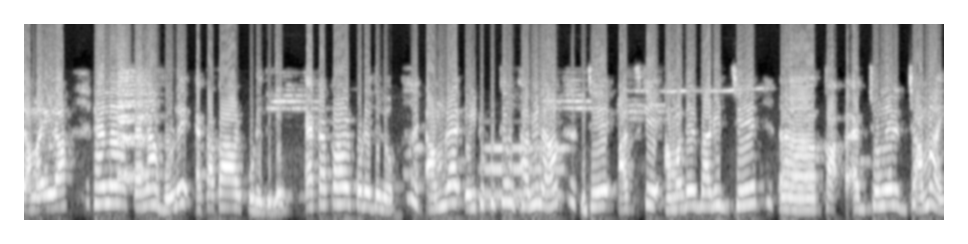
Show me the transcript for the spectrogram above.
জামাইরা। হ্যানা ত্যানা বলে একাকার করে দিল। একাকার করে দিল। আমরা এইটুকুতেও ভাবি না যে আজকে আমাদের বাড়ির যে একজনের জামাই,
